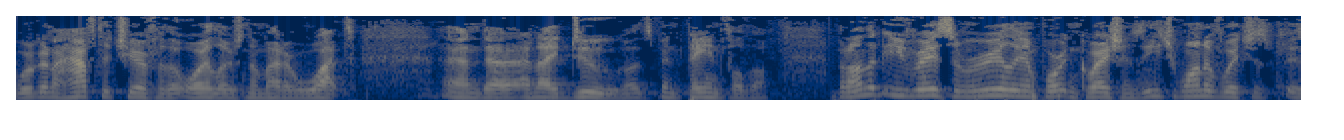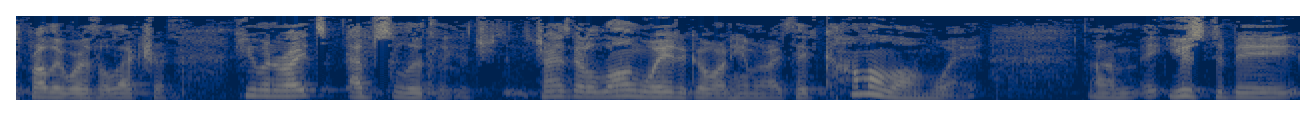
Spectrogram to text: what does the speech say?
we're going to have to cheer for the Oilers no matter what, and uh, and I do. It's been painful though. But on the, you've raised some really important questions, each one of which is, is probably worth a lecture. Human rights, absolutely. China's got a long way to go on human rights. They've come a long way. Um, it used to be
